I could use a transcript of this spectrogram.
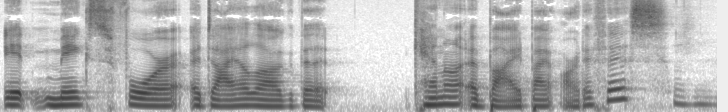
It makes for a dialogue that cannot abide by artifice. Mm-hmm.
